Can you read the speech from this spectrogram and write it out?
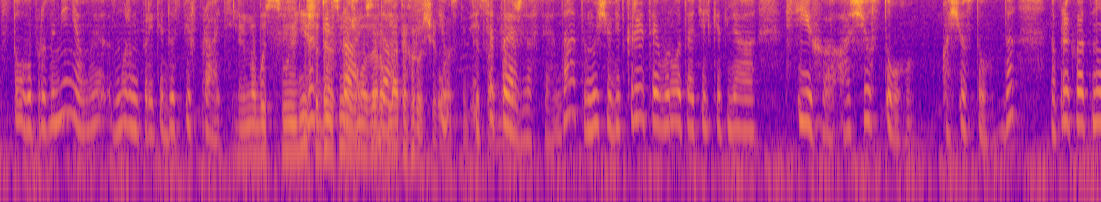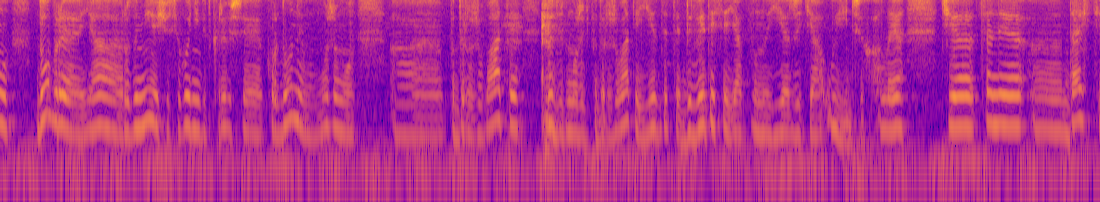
з того порозуміння ми зможемо перейти до співпраці. І, мабуть, свою нішу, де зможемо заробляти да. гроші, І, власне. ті і це перш за все, да? тому що відкрити ворота тільки для всіх, а що з того? А що з того? Да? Наприклад, ну добре, я розумію, що сьогодні, відкривши кордони, ми можемо е, подорожувати, люди зможуть подорожувати, їздити, дивитися, як воно є життя у інших. Але чи це не е, дасть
